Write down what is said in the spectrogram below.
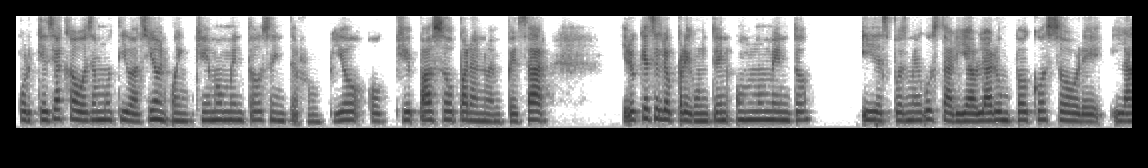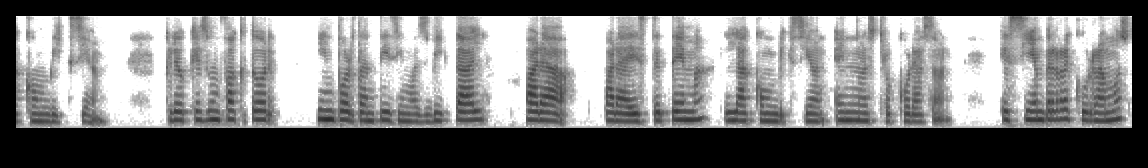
por qué se acabó esa motivación o en qué momento se interrumpió o qué pasó para no empezar. Quiero que se lo pregunten un momento y después me gustaría hablar un poco sobre la convicción. Creo que es un factor importantísimo, es vital para, para este tema, la convicción en nuestro corazón, que siempre recurramos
